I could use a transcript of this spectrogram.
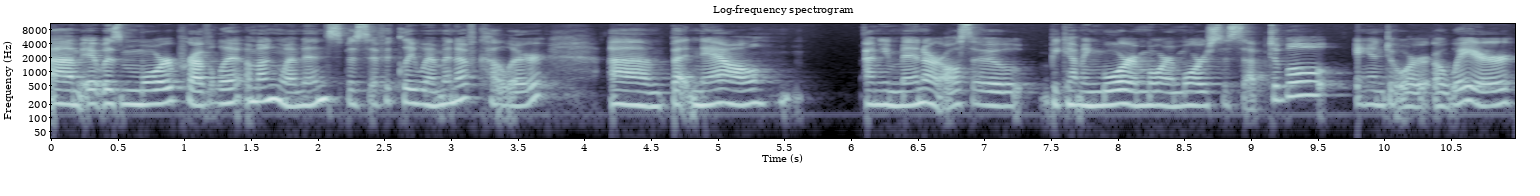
Um, it was more prevalent among women, specifically women of color. Um, but now, I mean, men are also becoming more and more and more susceptible and or aware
